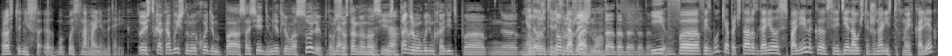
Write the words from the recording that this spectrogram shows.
просто не с, э, будет с нормальными батарейками. То есть, как обычно, мы ходим по соседям, нет ли у вас соли, потому что Да. все остальное у нас Да. есть. Да. Также мы будем ходить по э, добрым, ли добрым цитоплазму. женщинам. Да, да, да, да, да. И в э, Фейсбуке я прочитал, разгорелась полемика в среде научных журналистов, моих коллег,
